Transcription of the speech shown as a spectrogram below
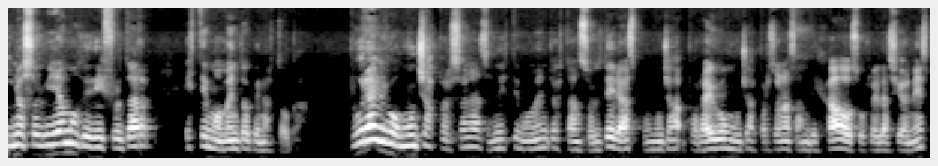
y nos olvidamos de disfrutar este momento que nos toca. Por algo muchas personas en este momento están solteras, por, por algo muchas personas han dejado sus relaciones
